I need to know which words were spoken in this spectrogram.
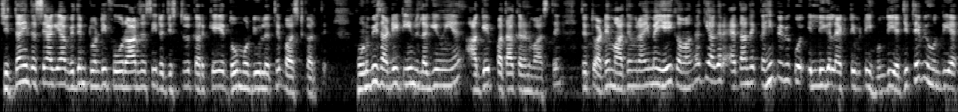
ਜਿੱਦਾਂ ਹੀ ਦੱਸਿਆ ਗਿਆ ਵਿਦਿਨ 24 ਆਵਰਸ ਅਸੀਂ ਰਜਿਸਟਰ ਕਰਕੇ ਇਹ ਦੋ ਮੋਡਿਊਲ ਇੱਥੇ ਬਸਟ ਕਰਤੇ। ਹੁਣ ਵੀ ਸਾਡੀ ਟੀਮਸ ਲੱਗੀ ਹੋਈ ਹੈ ਅੱਗੇ ਪਤਾ ਕਰਨ ਵਾਸਤੇ ਤੇ ਤੁਹਾਡੇ ਮਾਧਿਅਮ ਰਾਹੀਂ ਮੈਂ ਇਹੀ ਕਹਾਂਗਾ ਕਿ ਅਗਰ ਐਦਾਂ ਦੇ पे ਵੀ ਕੋਈ ਇਲੀਗਲ ਐਕਟੀਵਿਟੀ ਹੁੰਦੀ ਹੈ ਜਿੱਥੇ ਵੀ ਹੁੰਦੀ ਹੈ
